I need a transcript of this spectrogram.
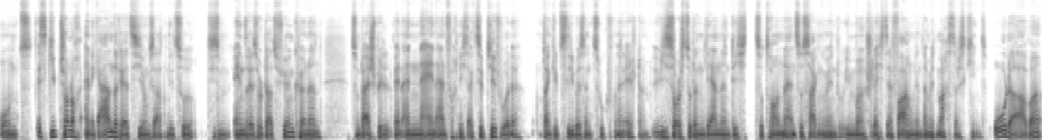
Und es gibt schon noch einige andere Erziehungsarten, die zu diesem Endresultat führen können. Zum Beispiel, wenn ein Nein einfach nicht akzeptiert wurde. dann gibt es Liebesentzug von den Eltern. Wie sollst du dann lernen, dich zu trauen, Nein zu sagen, wenn du immer schlechte Erfahrungen damit machst als Kind? Oder aber,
